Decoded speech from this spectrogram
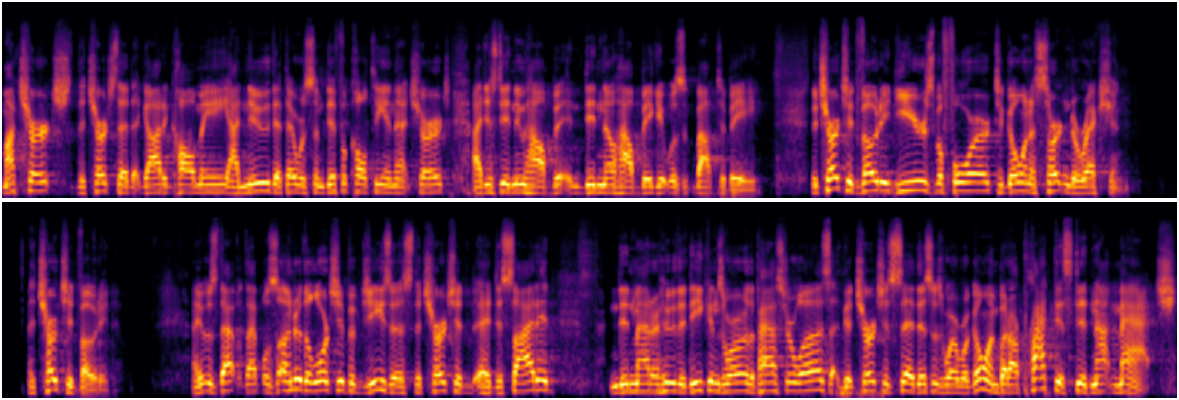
My church, the church that God had called me, I knew that there was some difficulty in that church. I just didn't know how, didn't know how big it was about to be. The church had voted years before to go in a certain direction. The church had voted. And it was that, that was under the lordship of Jesus. The church had, had decided it didn't matter who the deacons were or the pastor was. The church had said this is where we're going, but our practice did not match.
